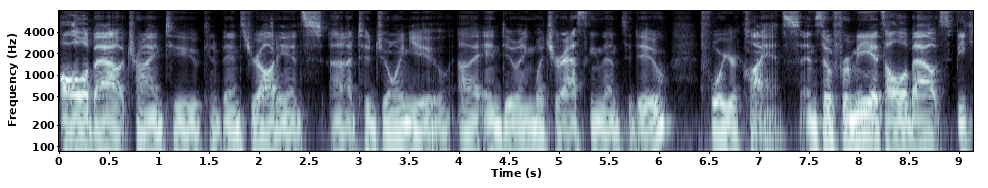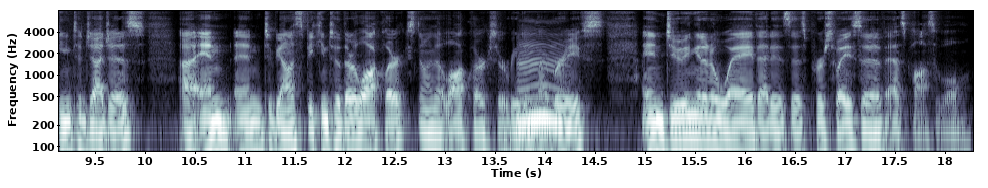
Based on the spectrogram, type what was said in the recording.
all about trying to convince your audience uh, to join you uh, in doing what you're asking them to do for your clients. And so for me, it's all about speaking to judges uh, and, and to be honest, speaking to their law clerks, knowing that law clerks are reading mm. my briefs and doing it in a way that is as persuasive as possible.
